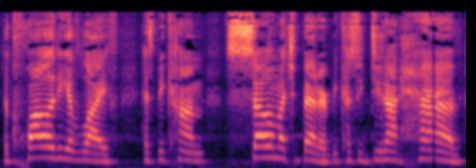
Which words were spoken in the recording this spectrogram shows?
The quality of life has become so much better because we do not have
